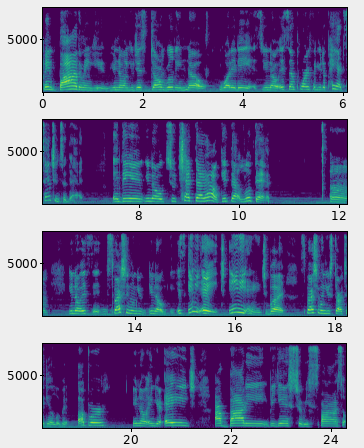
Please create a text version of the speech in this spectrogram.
been bothering you, you know, and you just don't really know what it is, you know, it's important for you to pay attention to that. And then, you know, to check that out, get that looked at. Um, you know, it's it, especially when you, you know, it's any age, any age, but especially when you start to get a little bit upper you know, in your age, our body begins to respond to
